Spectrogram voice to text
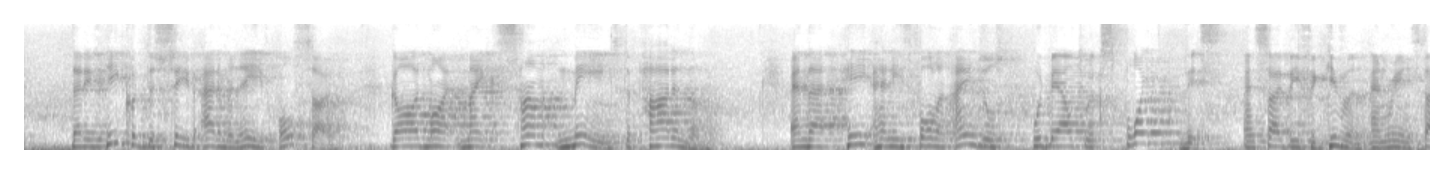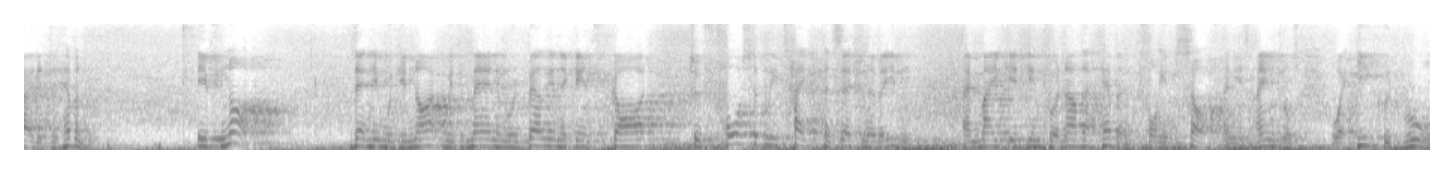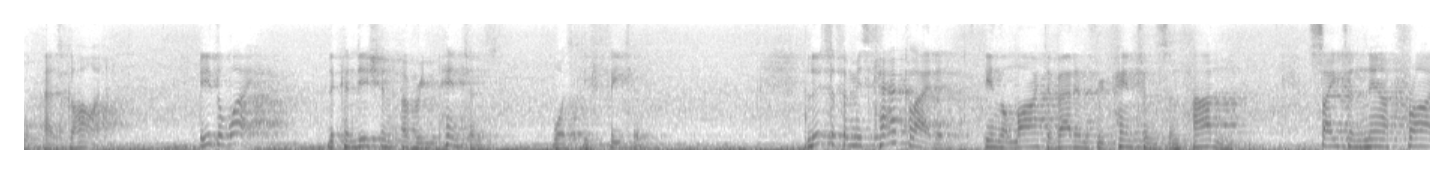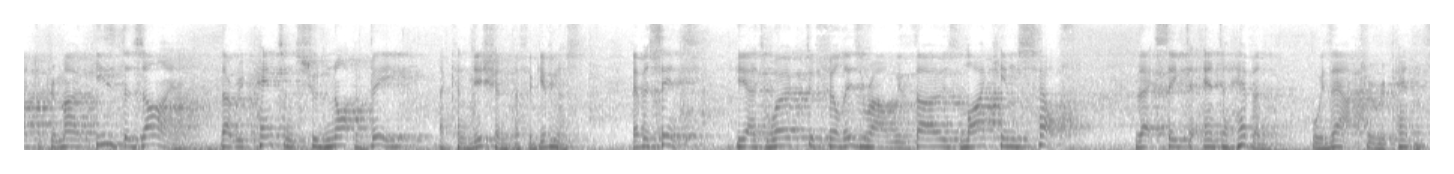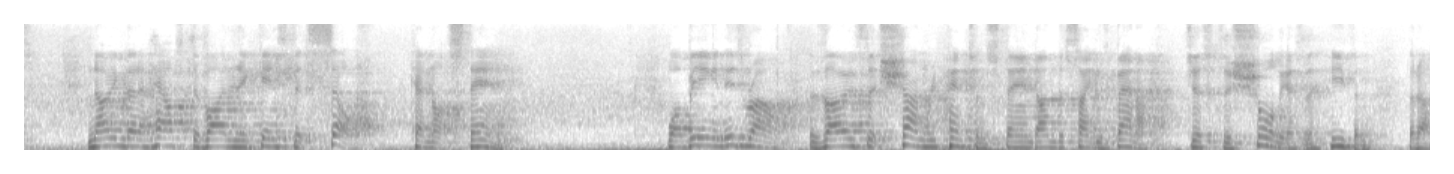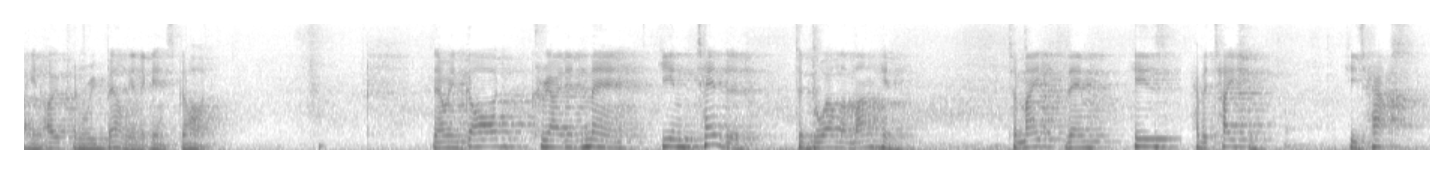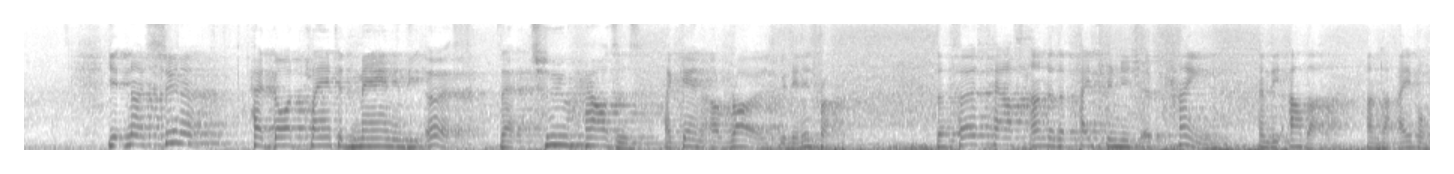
that if he could deceive Adam and Eve also, God might make some means to pardon them, and that he and his fallen angels would be able to exploit this and so be forgiven and reinstated to heaven. If not, then he would unite with man in rebellion against God to forcibly take possession of Eden and make it into another heaven for himself and his angels where he could rule as God. Either way, the condition of repentance was defeated. Lucifer miscalculated in the light of Adam's repentance and pardon. Satan now tried to promote his design that repentance should not be a condition of forgiveness. Ever since, he has worked to fill Israel with those like himself that seek to enter heaven without true repentance, knowing that a house divided against itself cannot stand. While being in Israel, those that shun repentance stand under Satan's banner just as surely as the heathen that are in open rebellion against God. Now, when God created man, he intended to dwell among him, to make them his habitation, his house. Yet no sooner had God planted man in the earth that two houses again arose within Israel. The first house under the patronage of Cain, and the other under Abel.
